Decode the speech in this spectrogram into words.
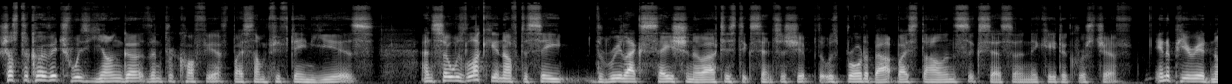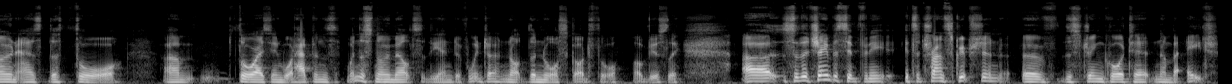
Shostakovich was younger than Prokofiev by some 15 years, and so was lucky enough to see the relaxation of artistic censorship that was brought about by Stalin's successor, Nikita Khrushchev, in a period known as the Thaw. Um, Thaw, as in what happens when the snow melts at the end of winter, not the Norse god Thor, obviously. Uh, so the Chamber Symphony, it's a transcription of the string quartet number eight,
